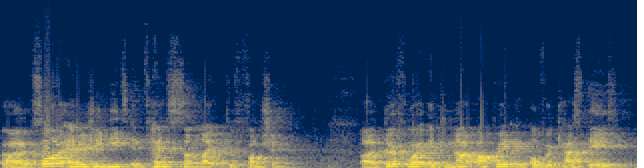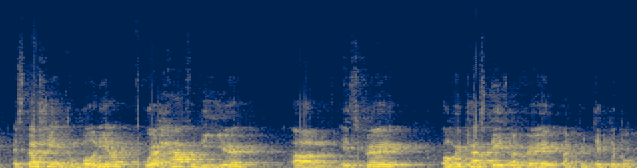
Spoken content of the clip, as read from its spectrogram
uh, solar energy needs intense sunlight to function. Uh, therefore, it cannot operate in overcast days, especially in Cambodia, where half of the year um, is very, overcast days are very unpredictable.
